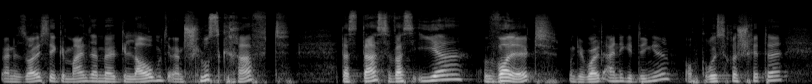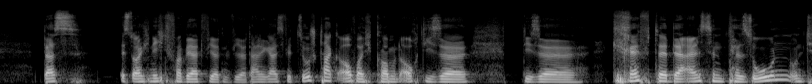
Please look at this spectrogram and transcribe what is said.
und eine solche gemeinsame Glaubens- und Entschlusskraft, dass das, was ihr wollt, und ihr wollt einige Dinge, auch größere Schritte, dass es euch nicht verwehrt werden wird. Der Heilige Geist wird so stark auf euch kommen und auch diese, diese Kräfte der einzelnen Personen und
